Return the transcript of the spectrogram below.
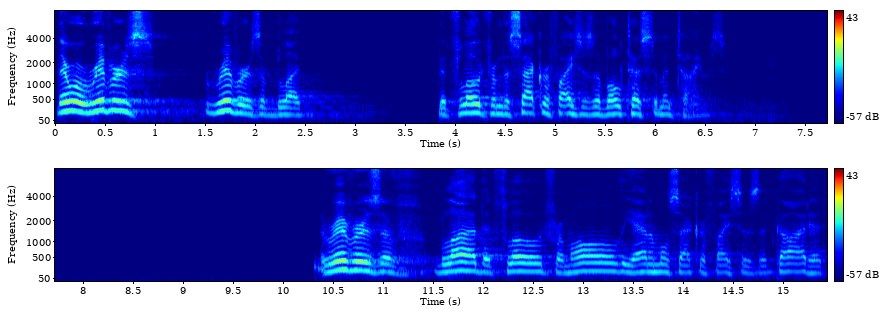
There were rivers, rivers of blood that flowed from the sacrifices of Old Testament times. The rivers of blood that flowed from all the animal sacrifices that God had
